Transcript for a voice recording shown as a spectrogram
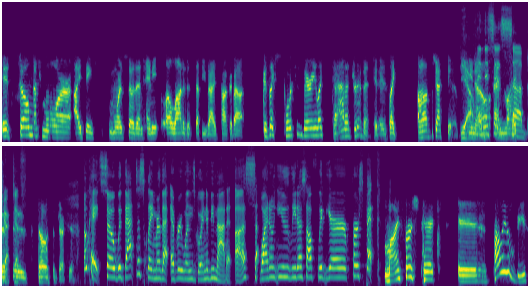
it's so much more. I think more so than any a lot of the stuff you guys talk about because like sports is very like data driven. It is like objective. Yeah. you know, And this is like, subjective. This is so subjective. Okay, so with that disclaimer that everyone's going to be mad at us, why don't you lead us off with your first pick? My first pick is probably the least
